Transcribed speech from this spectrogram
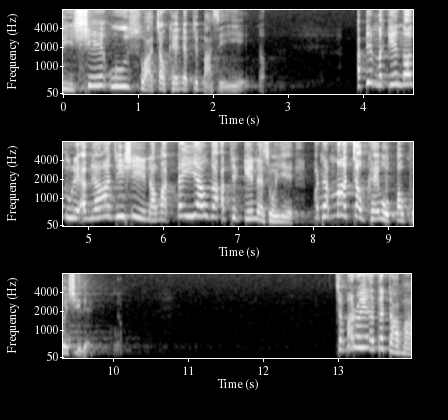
သည် ရှေးဦးစွာကြောက်ခဲနဲ့ဖြစ်ပါစေနော်အပြစ်မကင်းသောသူတွေအများကြီးရှိရင်တော့မှတယောက်ကအပြစ်ကင်းတယ်ဆိုရင်ပထမကြောက်ခဲကိုပောက်ခွင့်ရှိတယ် ကျမတို့ရဲ့အသက်တာမှာ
